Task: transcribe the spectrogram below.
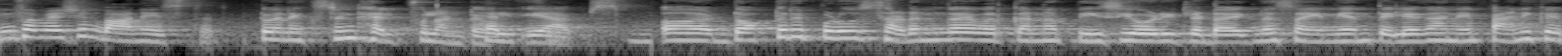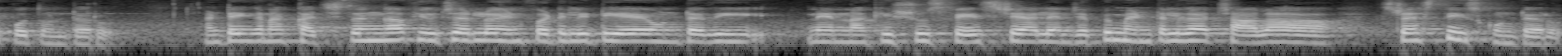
ఇన్ఫర్మేషన్ బాగానే ఇస్తుంది. టు అన్ ఎక్స్టెంట్ హెల్ప్ఫుల్ అంటారు ఈ యాప్స్ డాక్టర్ ఇప్పుడు సడన్గా ఎవరికన్నా పీసీఓడి ఇట్లా డయాగ్నోస్ అయింది అని తెలియగానే పానిక్ అయిపోతుంటారు. అంటే ఇంకా నాకు ఖచ్చితంగా ఫ్యూచర్లో ఇన్ఫర్టిలిటీ ఉంటుంది నేను నాకు ఇష్యూస్ ఫేస్ చేయాలి అని చెప్పి మెంటల్గా చాలా స్ట్రెస్ తీసుకుంటారు.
